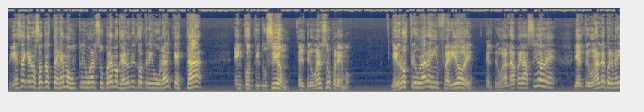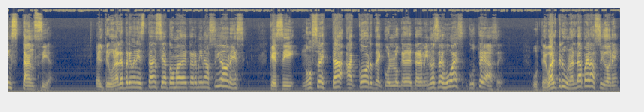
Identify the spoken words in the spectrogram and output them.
Fíjese que nosotros tenemos un Tribunal Supremo que es el único tribunal que está en constitución, el Tribunal Supremo. Y hay unos tribunales inferiores, el Tribunal de Apelaciones y el Tribunal de Primera Instancia. El Tribunal de Primera Instancia toma determinaciones que si no se está acorde con lo que determinó ese juez, ¿qué usted hace? Usted va al Tribunal de Apelaciones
